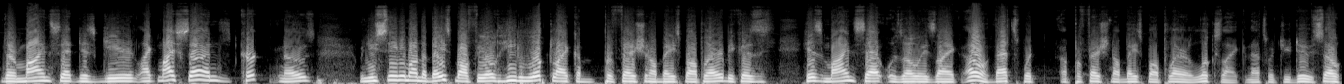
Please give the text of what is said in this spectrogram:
their mindset is geared. Like my son, Kirk knows. When you seen him on the baseball field, he looked like a professional baseball player because his mindset was always like, oh, that's what a professional baseball player looks like, and that's what you do. So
